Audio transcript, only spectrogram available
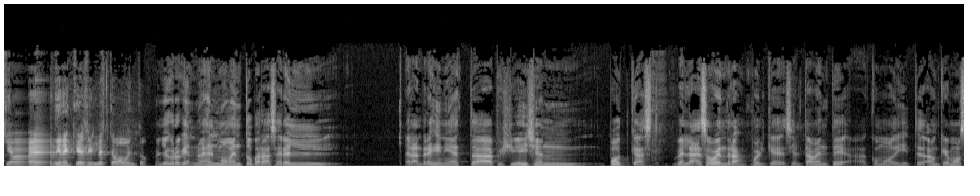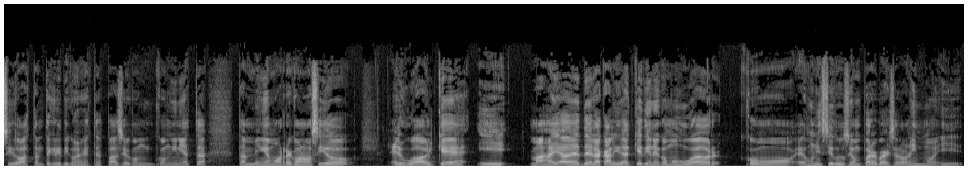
¿Qué me tienes que decir de este momento? Yo creo que no es el momento para hacer el, el Andrés Iniesta Appreciation Podcast, ¿verdad? Eso vendrá, porque ciertamente, ah, como dijiste, aunque hemos sido bastante críticos en este espacio con, con Iniesta, también hemos reconocido el jugador que es y más allá de la calidad que tiene como jugador, como es una institución para el barcelonismo y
